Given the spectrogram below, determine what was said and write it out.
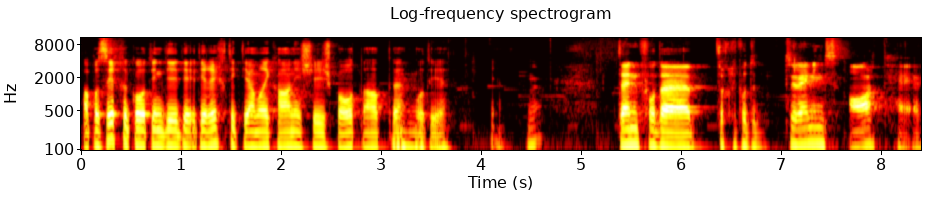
Aber sicher geht in die, die, die Richtung, die amerikanische Sportarten, mhm. wo die dann von der, so von der Trainingsart her,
